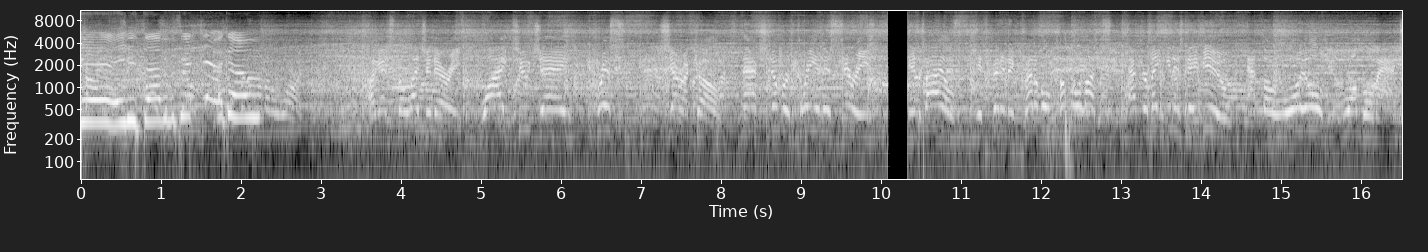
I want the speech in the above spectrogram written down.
Yeah, it is time for Chris Jericho. Against the legendary Y2J Chris Jericho. Match number three in this series. And Styles, it's been an incredible couple of months after making his debut at the Royal Rumble match.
